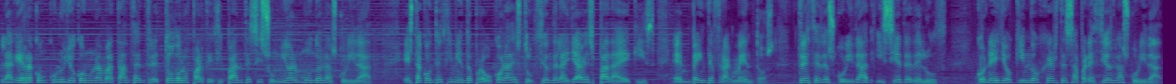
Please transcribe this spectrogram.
La guerra concluyó con una matanza entre todos los participantes y sumió al mundo en la oscuridad. Este acontecimiento provocó la destrucción de la llave espada X en 20 fragmentos, 13 de oscuridad y 7 de luz. Con ello, Kingdom Hearts desapareció en la oscuridad.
